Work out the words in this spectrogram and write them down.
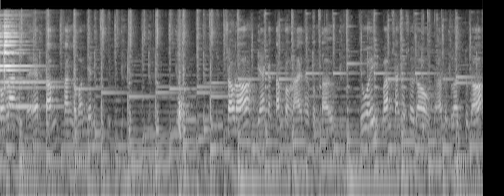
con lăn để ép tấm tăng độ bám dính. Sau đó, dán các tấm còn lại theo tuần tự. Chú ý, bám sát theo sơ đồ đã được lên trước đó.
